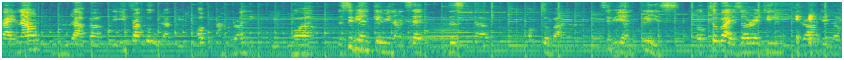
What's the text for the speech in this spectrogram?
by now we would have um, the Infraco would have been up and running. Or the CBN came in and said this um, October, CBN, please, October is already rounding up.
